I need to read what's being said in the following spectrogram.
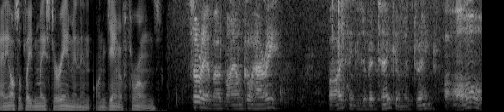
and he also played Maester Aemon in, on Game of Thrones. Sorry about my Uncle Harry, but I think he's a bit taken with drink. Oh.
